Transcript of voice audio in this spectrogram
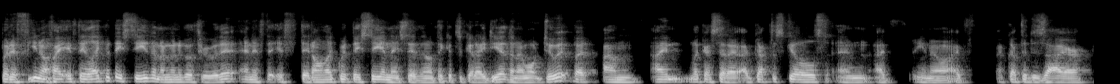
but if you know if I if they like what they see, then I'm going to go through with it. And if they, if they don't like what they see and they say they don't think it's a good idea, then I won't do it. But um, I'm like I said, I, I've got the skills and I've you know I've I've got the desire.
